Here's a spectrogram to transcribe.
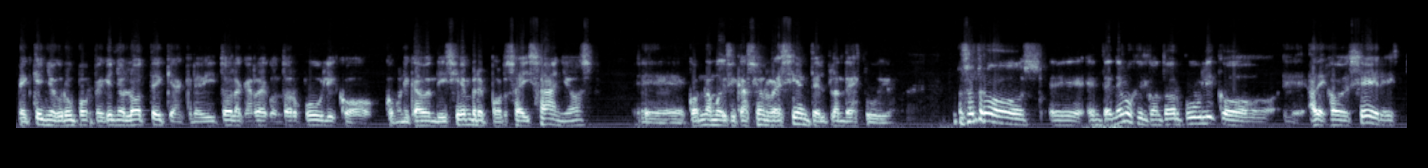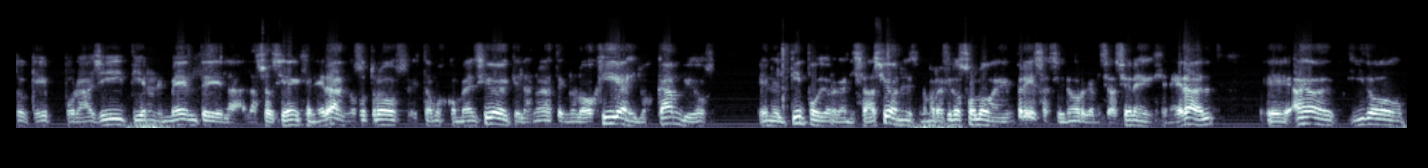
pequeño grupo, el pequeño lote que acreditó la carrera de contador público comunicado en diciembre por seis años eh, con una modificación reciente del plan de estudio. Nosotros eh, entendemos que el contador público eh, ha dejado de ser esto que por allí tienen en mente la, sociedad en general. Nosotros estamos convencidos de que las nuevas tecnologías y los cambios en el tipo de organizaciones, no me refiero solo a empresas, sino a organizaciones en general, ha ido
